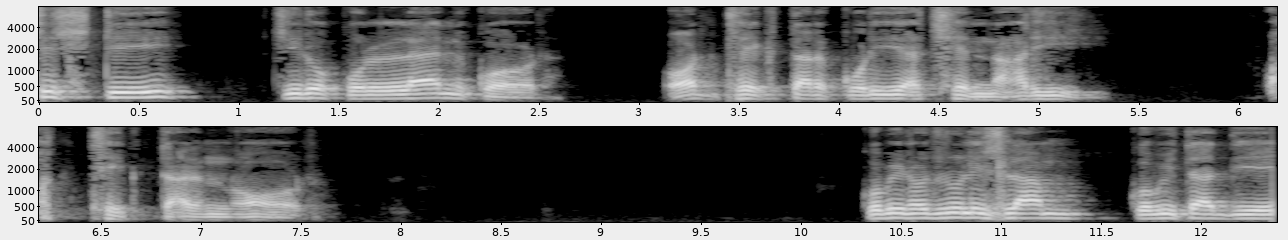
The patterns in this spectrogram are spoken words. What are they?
সৃষ্টি চির কল্যাণকর অর্ধেক তার করিয়াছে নারী, অর্ধেক তার নর। কবি নজরুল ইসলাম কবিতা দিয়ে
